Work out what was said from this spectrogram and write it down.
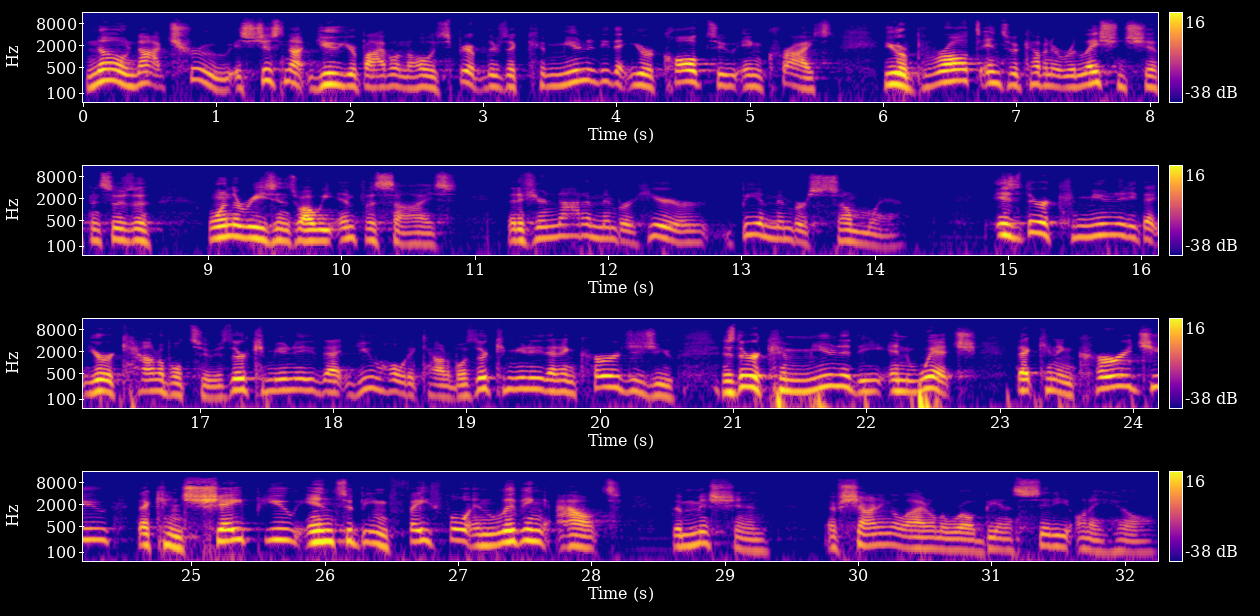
No, not true. It's just not you, your Bible, and the Holy Spirit. There's a community that you're called to in Christ. You are brought into a covenant relationship. And so, there's a, one of the reasons why we emphasize that if you're not a member here, be a member somewhere Is there a community that you're accountable to? Is there a community that you hold accountable? Is there a community that encourages you? Is there a community in which that can encourage you, that can shape you into being faithful and living out the mission of shining a light on the world, being a city on a hill?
